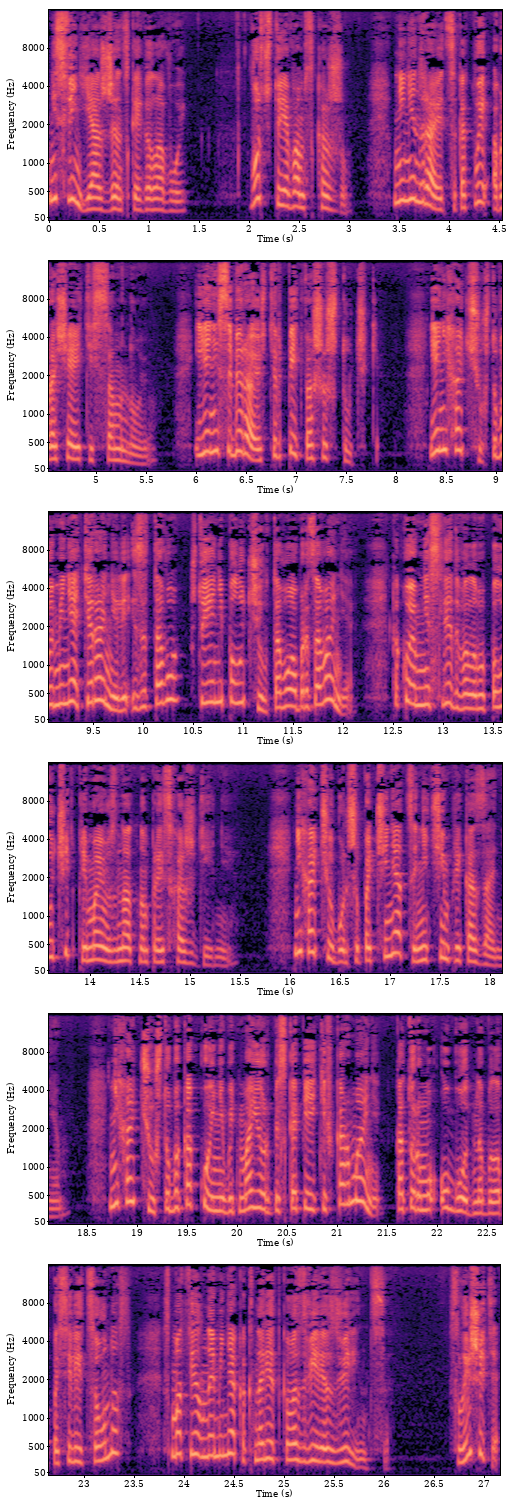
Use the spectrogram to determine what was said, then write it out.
не свинья с женской головой. Вот что я вам скажу. Мне не нравится, как вы обращаетесь со мною, и я не собираюсь терпеть ваши штучки. Я не хочу, чтобы меня тиранили из-за того, что я не получил того образования, какое мне следовало бы получить при моем знатном происхождении. Не хочу больше подчиняться ничьим приказаниям. Не хочу, чтобы какой-нибудь майор без копейки в кармане, которому угодно было поселиться у нас, смотрел на меня, как на редкого зверя в зверинце. Слышите?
